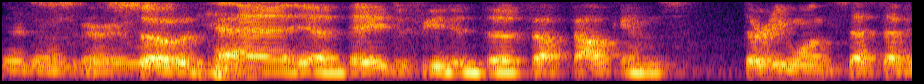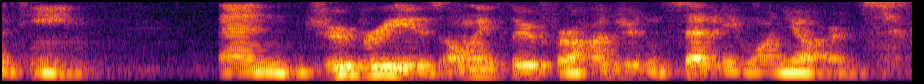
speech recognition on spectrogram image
They're doing very so well. Yeah. uh, yeah, they defeated the Falcons 31 to 17. And Drew Brees only threw for 171 yards.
